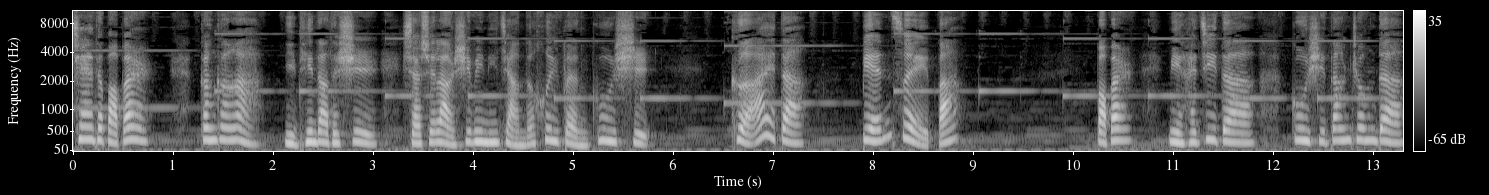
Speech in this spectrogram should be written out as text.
亲爱的宝贝儿，刚刚啊，你听到的是小雪老师为你讲的绘本故事《可爱的扁嘴巴》。宝贝儿，你还记得故事当中的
